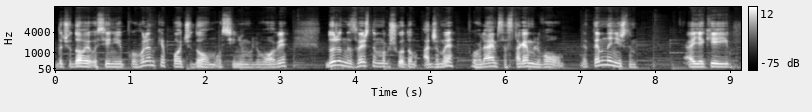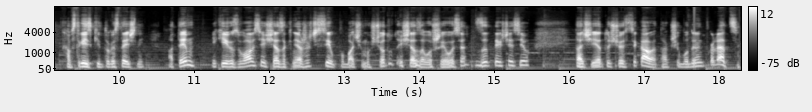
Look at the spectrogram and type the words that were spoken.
до чудової осінньої прогулянки по чудовому осінньому Львові, дуже незвичним маршрутом, адже ми прогуляємося старим Львовом, не тим нинішнім, який австрійський туристичний, а тим, який розвивався ще за княжих часів. Побачимо, що тут іще залишилося з тих часів, та чи є тут щось цікаве, так що будемо відправлятися.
